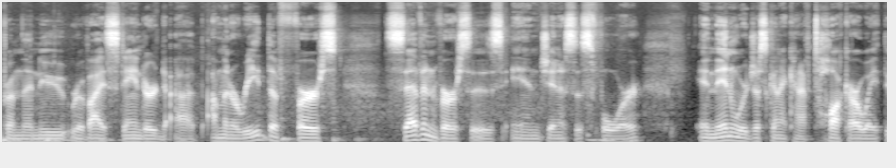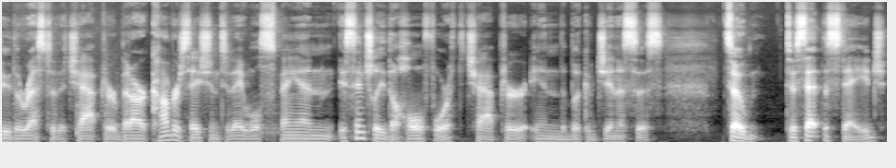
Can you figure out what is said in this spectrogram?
from the New Revised Standard. Uh, I'm going to read the first seven verses in Genesis 4 and then we're just going to kind of talk our way through the rest of the chapter. But our conversation today will span essentially the whole fourth chapter in the book of Genesis. So, to set the stage,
